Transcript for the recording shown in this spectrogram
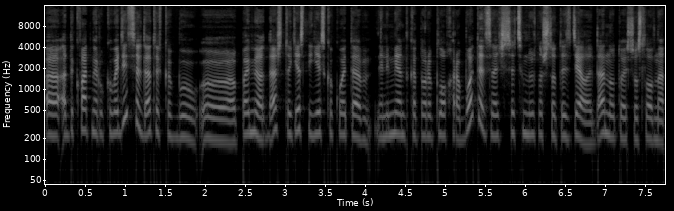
адекватный руководитель, да, то есть как бы э, поймет, да, что если есть какой-то элемент, который плохо работает, значит, с этим нужно что-то сделать, да, ну, то есть, условно,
